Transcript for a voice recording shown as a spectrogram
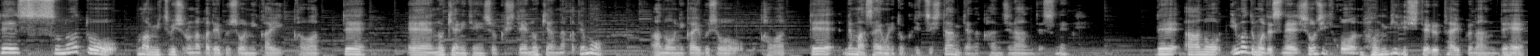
で、その後、まあ三菱の中で部署2回変わって、えー、ノキアに転職して、ノキアの中でも、あの、2回部署変わって、で、まあ最後に独立したみたいな感じなんですね。で、あの、今でもですね、正直こう、のんびりしてるタイプなんで、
